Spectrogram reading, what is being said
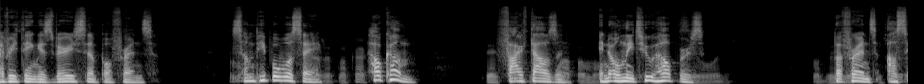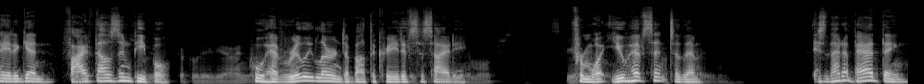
Everything is very simple, friends. Some people will say, How come? 5,000 and only two helpers. But, friends, I'll say it again 5,000 people who have really learned about the creative society from what you have sent to them. Is that a bad thing?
